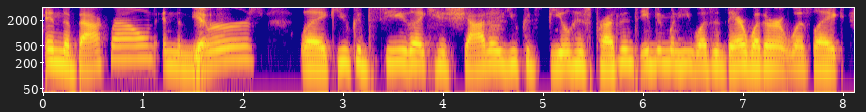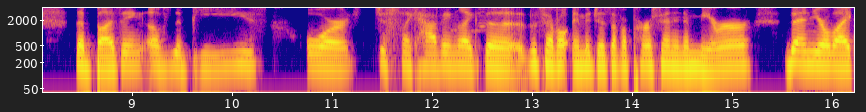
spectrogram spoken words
in the background in the mirrors yes. like you could see like his shadow you could feel his presence even when he wasn't there whether it was like the buzzing of the bees or just like having like the the several images of a person in a mirror then you're like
